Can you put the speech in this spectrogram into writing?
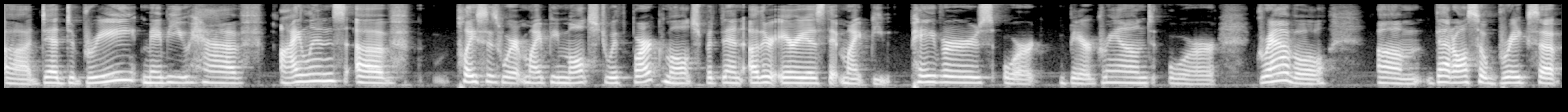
uh, dead debris. Maybe you have islands of places where it might be mulched with bark mulch, but then other areas that might be pavers or bare ground or gravel, um, that also breaks up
